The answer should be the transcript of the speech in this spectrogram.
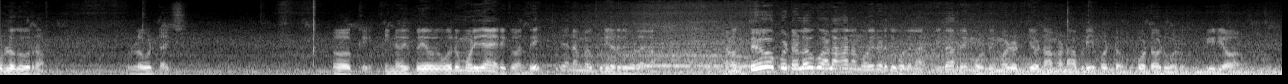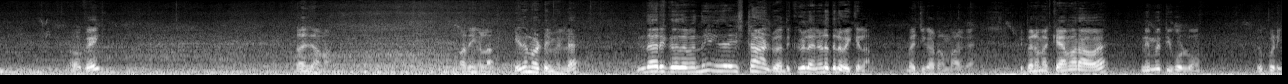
உள்ளுக்கு விடுறோம். உள்ளே விட்டாச்சு. ஓகே இன்னும் இப்போ ஒரு மொழி தான் இருக்குது வந்து. இதை நம்ம இப்படி எடுத்துக்கொள்ளலாம். நமக்கு தேவைப்பட்ட அளவுக்கு அழகான முறையில் எடுத்துக்கொள்ளலாம். இதுதான் ரிமோட் ரிமோட் எடுத்து விடாமன்னா அப்படியே போட்டோ ஃபோட்டோ எடுக்கணும். வீடியோ ஓகே தான் பார்த்தீங்களா இது மட்டும் இல்லை இந்த இருக்கிறத வந்து இதில் ஸ்டாண்ட் வந்து கீழே நிலத்தில் வைக்கலாம். வச்சு காட்டுற பாருங்க. இப்போ நம்ம கேமராவை நிமித்தி கொள்வோம். இப்படி.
